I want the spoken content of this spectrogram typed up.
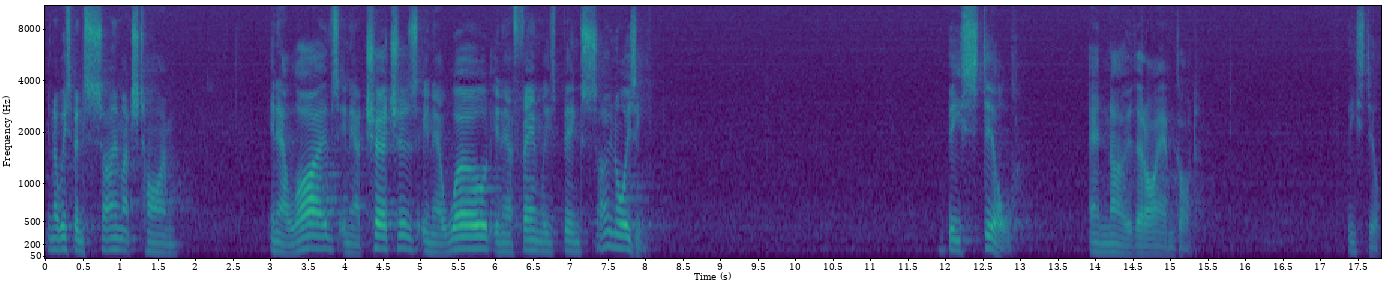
You know, we spend so much time in our lives, in our churches, in our world, in our families being so noisy. Be still and know that I am God. Be still.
